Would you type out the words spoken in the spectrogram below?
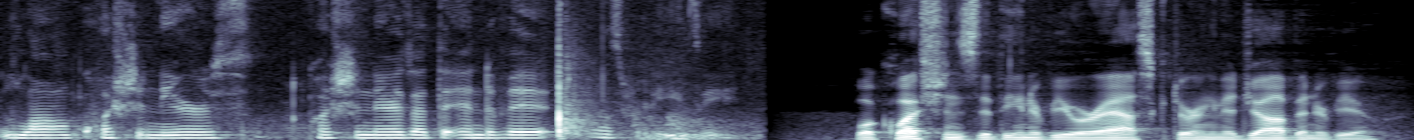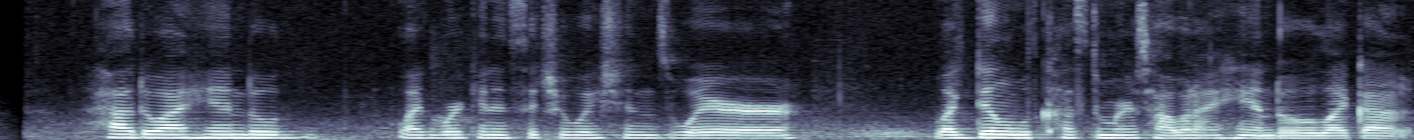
long questionnaires questionnaires at the end of it. It was pretty easy. What questions did the interviewer ask during the job interview? How do I handle like working in situations where like dealing with customers, how would I handle like a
